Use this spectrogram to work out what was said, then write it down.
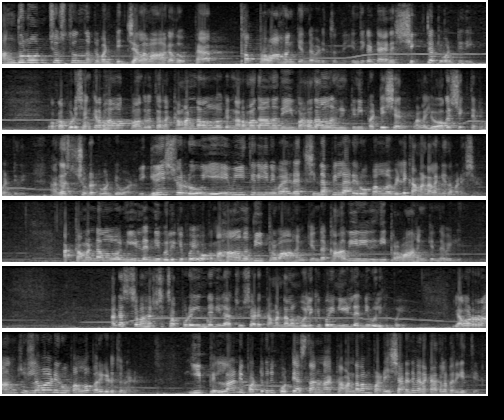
అందులోంచి వస్తున్నటువంటి జలం ఆగదు. పెద్ద ప్రవాహం కింద పెడుతుంది. ఎందుకంటే ఆయన శక్తి అటువంటిది. ఒకప్పుడు శంకరభావత్పాదులు తన కమండలంలోకి నర్మదా నది వరదలన్నింటినీ పట్టేశారు. వాళ్ళ యోగశక్తి అటువంటిది. అగస్త్యుడు అటువంటి వాడు. విఘ్నేశ్వరుడు ఏమీ తెలియని వాళ్ళ చిన్నపిల్లాడి రూపంలో వెళ్ళి కమండలం కింద పడేశాడు. ఆ కమండలంలో నీళ్ళన్నీ ఒలికిపోయి ఒక మహానదీ ప్రవాహం కింద కావేరీ నది ప్రవాహం కింద వెళ్ళింది అగస్త్య మహర్షి చప్పుడైందని ఇలా చూశాడు. కమండలం ఒలికిపోయి నీళ్ళన్నీ ఒలికిపోయి ఎవడు రాను అని రూపంలో పరిగెడుతున్నాడు. ఈ పిల్లాన్ని పట్టుకుని కొట్టేస్తానని ఆ కమండలం పడేశాడని వెనకాతల పరిగెత్తాడు.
